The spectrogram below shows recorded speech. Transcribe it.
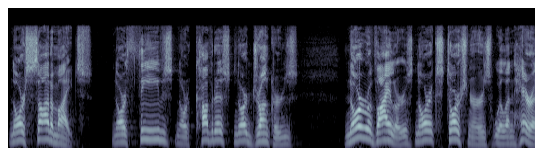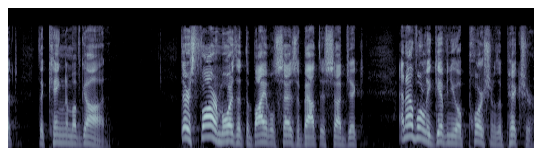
nor sodomites, nor thieves, nor covetous, nor drunkards, nor revilers, nor extortioners will inherit the kingdom of God. There's far more that the Bible says about this subject, and I've only given you a portion of the picture.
